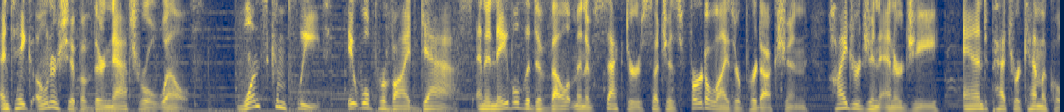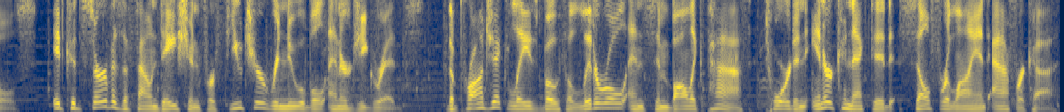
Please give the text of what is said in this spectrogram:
and take ownership of their natural wealth. Once complete, it will provide gas and enable the development of sectors such as fertilizer production, hydrogen energy, and petrochemicals. It could serve as a foundation for future renewable energy grids. The project lays both a literal and symbolic path toward an interconnected, self-reliant Africa,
